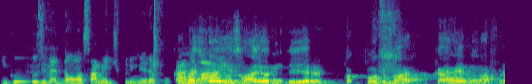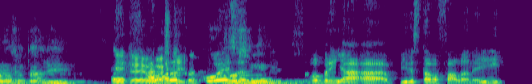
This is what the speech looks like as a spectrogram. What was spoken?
Inclusive, ele deu um lançamento de primeira pro cara Mas lá. foi isso a Euro inteira. Pogba carregou a França até ali. É, eu Agora, acho que. outra coisa, sobre a, a Pires estava falando aí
